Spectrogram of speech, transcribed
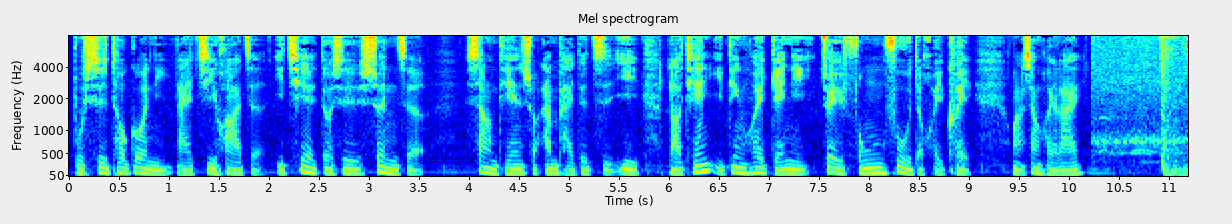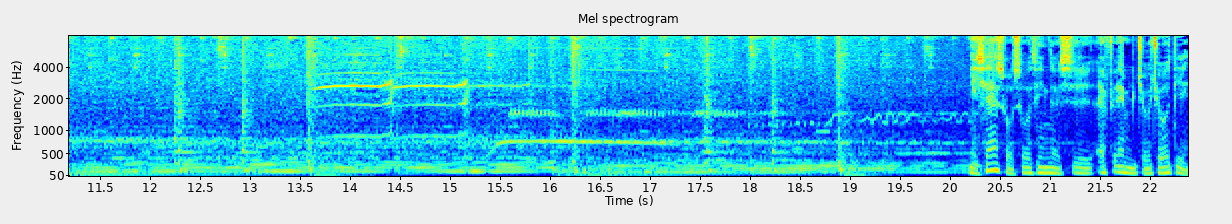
不是透过你来计划着，一切都是顺着。上天所安排的旨意，老天一定会给你最丰富的回馈。马上回来。你现在所收听的是 FM 九九点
